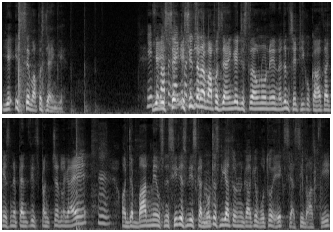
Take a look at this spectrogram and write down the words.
ये इससे वापस जाएँगे। ये ये इससे इसी मतलब तरह वापस जाएँगे जिस तरह उन्होंने नजम सेठी को कहा था कि इसने 35 पंक्चर लगाए और जब बाद में उसने सीरियसली इसका नोटिस लिया तो उन्होंने कहा कि वो तो एक सियासी बात थी।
